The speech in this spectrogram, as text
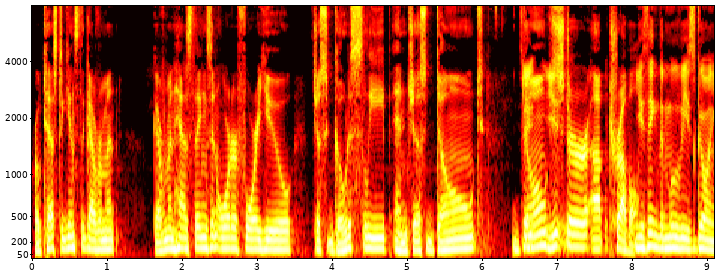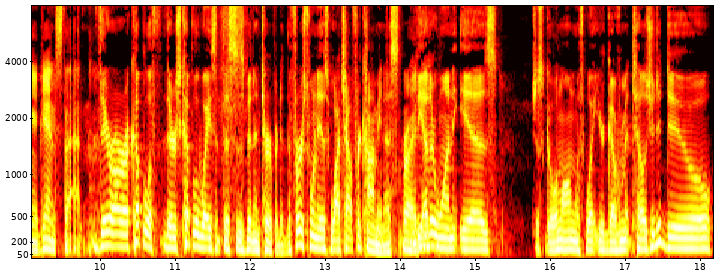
protest against the government. Government has things in order for you. Just go to sleep and just don't don't you- stir up trouble you think the movie's going against that? there are a couple of there's a couple of ways that this has been interpreted. The first one is watch out for communists. Right. The other mm-hmm. one is just go along with what your government tells you to do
